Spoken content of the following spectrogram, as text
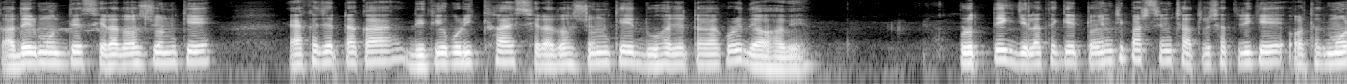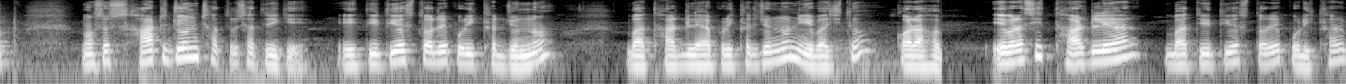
তাদের মধ্যে সেরা দশজনকে এক হাজার টাকা, দ্বিতীয় পরীক্ষায় সেরা দশজনকে দু হাজার টাকা করে দেওয়া হবে। প্রত্যেক জেলা থেকে টোয়েন্টি পার্সেন্ট ছাত্রছাত্রীকে, অর্থাৎ মোট নশো ষাট জন ছাত্রছাত্রীকে এই তৃতীয় স্তরের পরীক্ষার জন্য বা থার্ড লেয়ার পরীক্ষার জন্য নির্বাচিত করা হবে। এবার আসি থার্ড লেয়ার বা তৃতীয় স্তরের পরীক্ষার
